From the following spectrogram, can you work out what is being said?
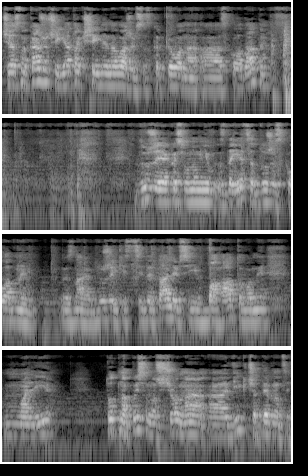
Чесно кажучи, я так ще й не наважився скорпіона а, складати. Дуже якось воно мені здається дуже складним. Не знаю, дуже якісь ці деталі, всі їх багато, вони малі. Тут написано, що на вік 14.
